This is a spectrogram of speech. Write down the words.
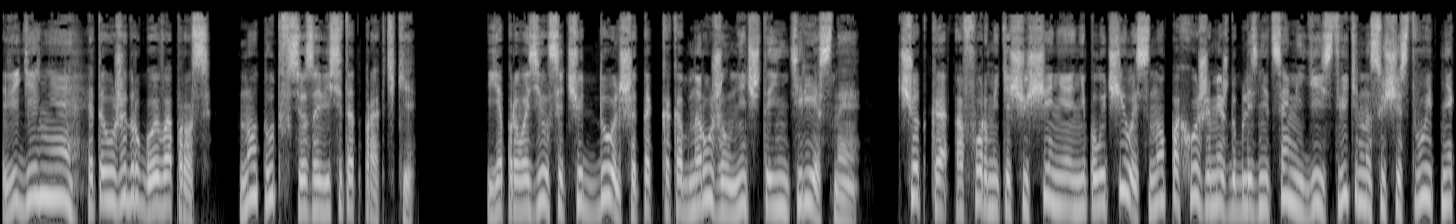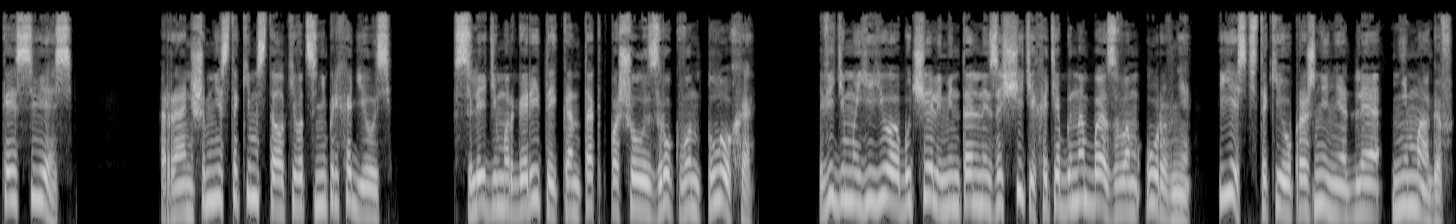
Видение — это уже другой вопрос, но тут все зависит от практики. Я провозился чуть дольше, так как обнаружил нечто интересное. Четко оформить ощущения не получилось, но, похоже, между близнецами действительно существует некая связь. Раньше мне с таким сталкиваться не приходилось. С леди Маргаритой контакт пошел из рук вон плохо. Видимо, ее обучали ментальной защите хотя бы на базовом уровне. Есть такие упражнения для немагов.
